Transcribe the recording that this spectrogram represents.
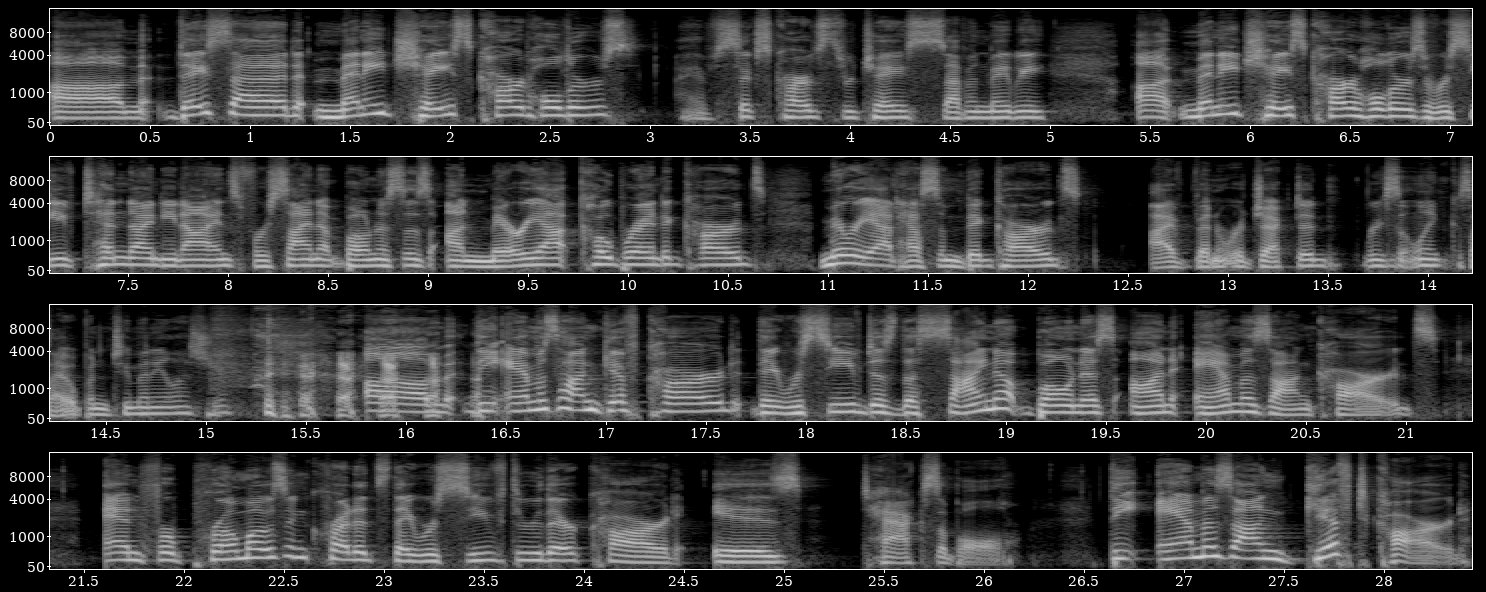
um, they said many Chase card holders, I have six cards through Chase, seven maybe, Uh, many Chase cardholders have received 1099s for sign up bonuses on Marriott co branded cards. Marriott has some big cards. I've been rejected recently because I opened too many last year. um, the Amazon gift card they received as the sign up bonus on Amazon cards. And for promos and credits they receive through their card is taxable. The Amazon gift card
